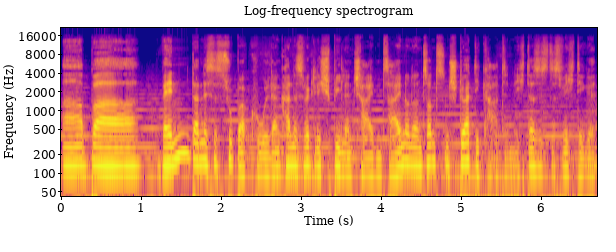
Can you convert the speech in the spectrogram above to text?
Aber wenn, dann ist es super cool. Dann kann es wirklich spielentscheidend sein und ansonsten stört die Karte nicht. Das ist das Wichtige.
